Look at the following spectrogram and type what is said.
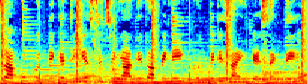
सो आपको खुद भी कटिंग या स्टिचिंग आती है तो आप इन्हें खुद भी डिज़ाइन कर सकते हो।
